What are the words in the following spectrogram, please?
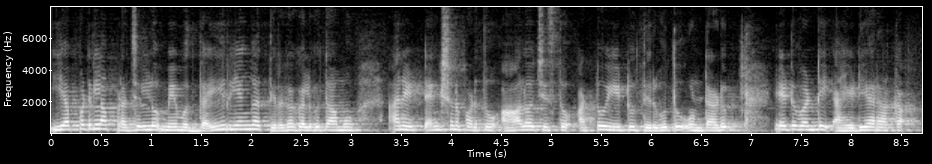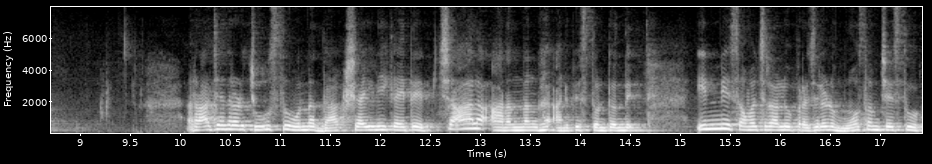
ఎప్పటిలా ప్రజల్లో మేము ధైర్యంగా తిరగగలుగుతాము? అని టెన్షన్ పడుతూ ఆలోచిస్తూ అటు ఇటు తిరుగుతూ ఉంటాడు. ఎటువంటి ఐడియా రాక. రాజేంద్రుడు చూస్తూ ఉన్న దాక్షాయినికైతే చాలా ఆనందంగా అనిపిస్తుంటుంది. ఇన్ని సంవత్సరాలు ప్రజలను మోసం చేస్తూ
